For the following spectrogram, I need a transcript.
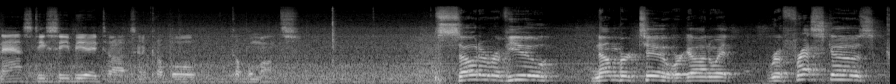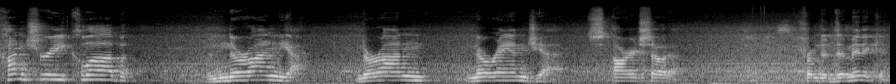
nasty CBA talks in a couple couple months. Soda review number two. We're going with Refresco's Country Club Naranja. Naran, Naranja orange soda from the Dominican.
